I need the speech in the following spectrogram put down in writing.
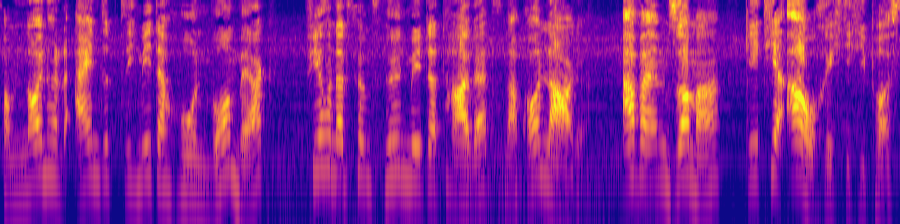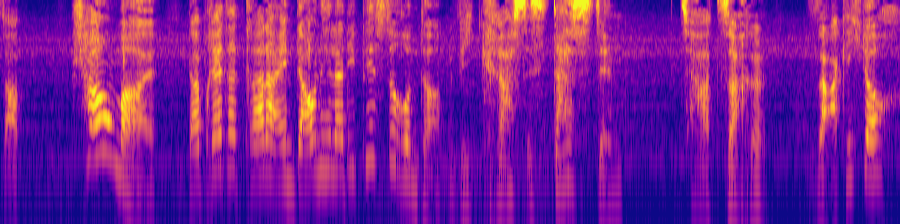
vom 971 Meter hohen Wurmberg 405 Höhenmeter talwärts nach Braunlage. Aber im Sommer geht hier auch richtig die Post ab. Schau mal, da brettert gerade ein Downhiller die Piste runter. Wie krass ist das denn? Tatsache. Sag ich doch.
